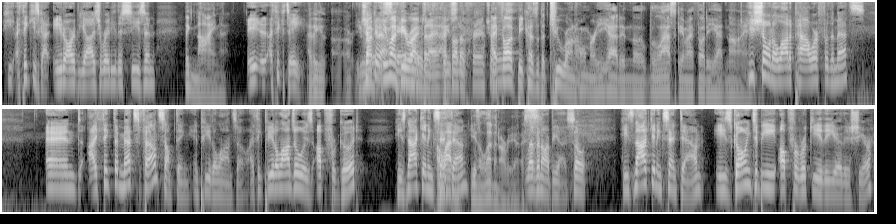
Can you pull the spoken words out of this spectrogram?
He I think he's got eight RBIs already this season. I think nine. Eight, I think it's eight. I think uh, you, Check might, it out. you might be right, but I, I thought of the I thought because of the two-run homer he had in the, the last game, I thought he had nine. He's shown a lot of power for the Mets. And I think the Mets found something in Pete Alonso. I think Pete Alonso is up for good. He's not getting sent 11. down. He has 11 RBIs. 11 RBI. So he's not getting sent down. He's going to be up for Rookie of the Year this year.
